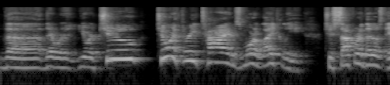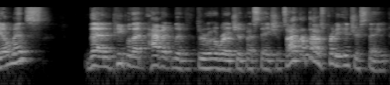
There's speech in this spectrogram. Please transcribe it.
the there were you were two two or three times more likely to suffer those ailments than people that haven't lived through a roach infestation. So I thought that was pretty interesting.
